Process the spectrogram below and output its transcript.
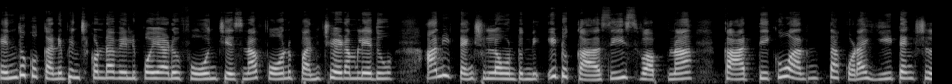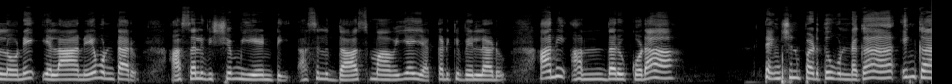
ఎందుకు కనిపించకుండా వెళ్ళిపోయాడు? ఫోన్ చేసినా ఫోన్ పని చేయడం లేదు అని టెన్షన్లో ఉంటుంది. ఇటు కాశీ స్వప్న కార్తీకు అంతా కూడా ఈ టెన్షన్లోనే ఇలానే ఉంటారు. అసలు విషయం ఏంటి? అసలు దాస్ మావయ్య ఎక్కడికి వెళ్ళాడు? అని అందరూ కూడా టెన్షన్ పడుతూ ఉండగా ఇంకా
